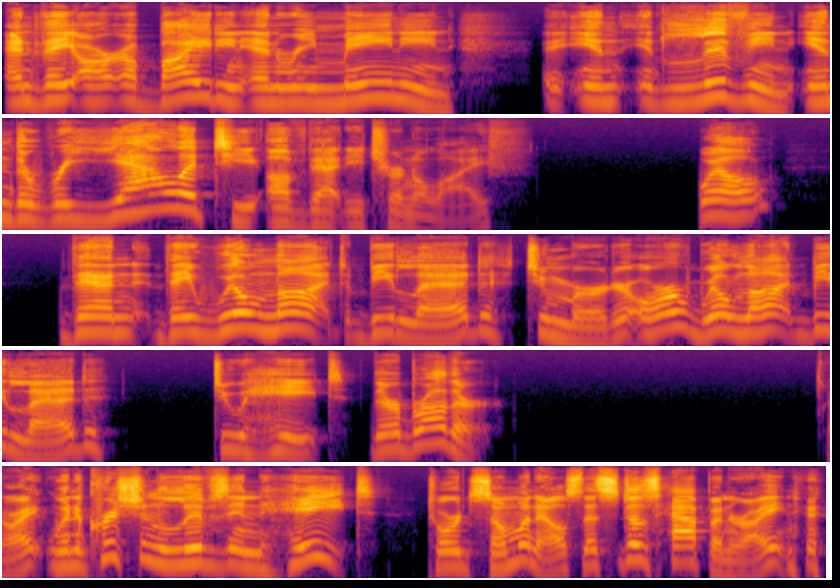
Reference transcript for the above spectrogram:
and they are abiding and remaining in, in living in the reality of that eternal life, well, then they will not be led to murder or will not be led to hate their brother. All right? When a Christian lives in hate towards someone else. This does happen, right?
